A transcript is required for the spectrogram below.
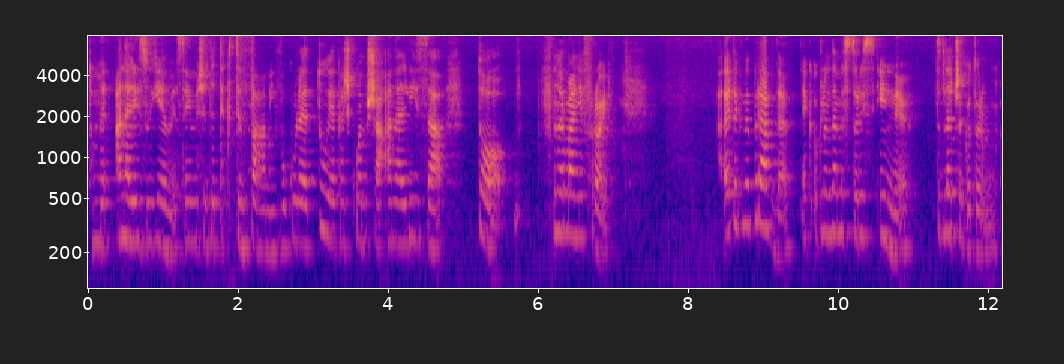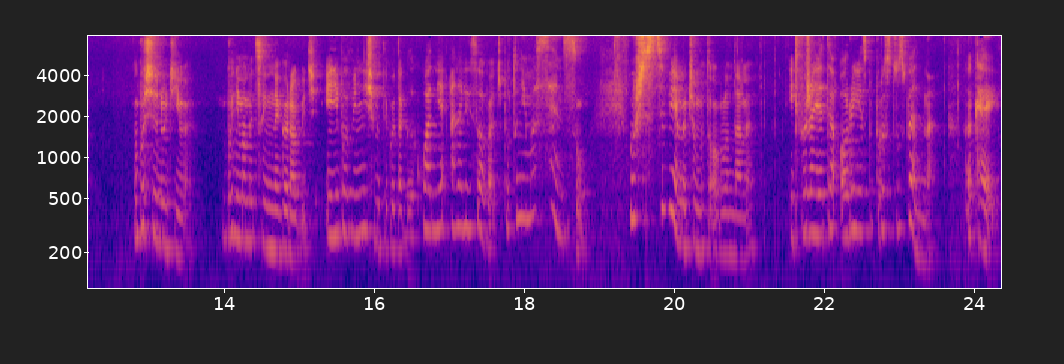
to my analizujemy, stajemy się detektywami, w ogóle tu jakaś głębsza analiza, to normalnie Freud. Ale tak naprawdę, jak oglądamy stories innych, to dlaczego to robimy? No bo się nudzimy bo nie mamy co innego robić. I nie powinniśmy tego tak dokładnie analizować, bo to nie ma sensu. Bo wszyscy wiemy, czemu to oglądamy. I tworzenie teorii jest po prostu zbędne. Okej, okay,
